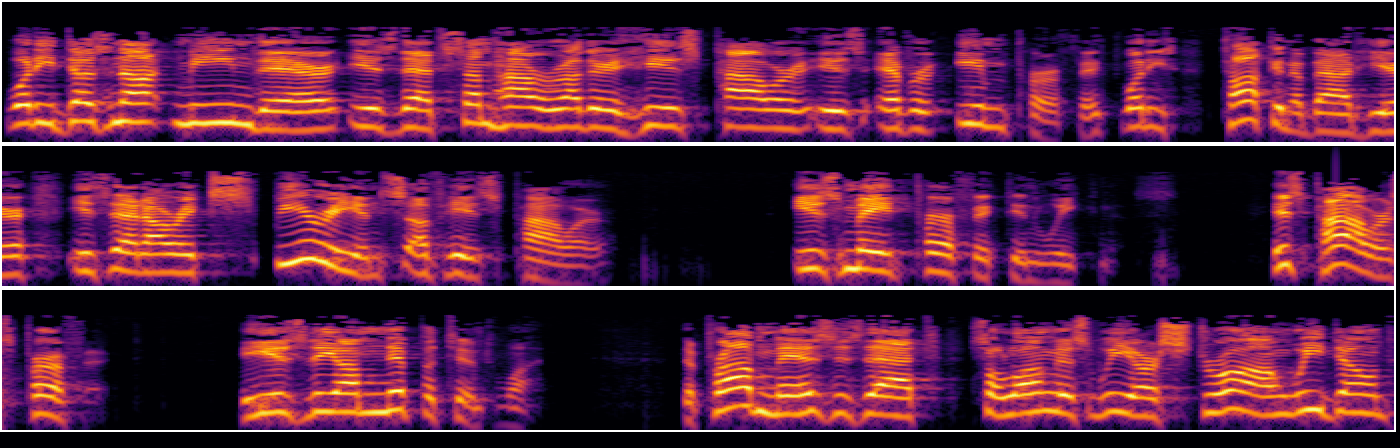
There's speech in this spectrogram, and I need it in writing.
What he does not mean there is that somehow or other his power is ever imperfect. What he's talking about here is that our experience of his power is made perfect in weakness. His power is perfect. He is the omnipotent one. The problem is, is that so long as we are strong, we don't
